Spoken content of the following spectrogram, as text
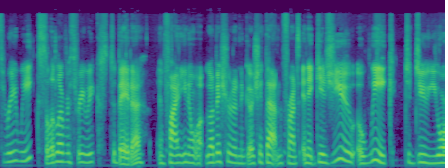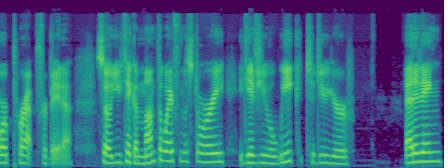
three weeks, a little over three weeks to beta, and find, you know what, got to be sure to negotiate that in front. And it gives you a week to do your prep for beta. So you take a month away from the story, it gives you a week to do your editing,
